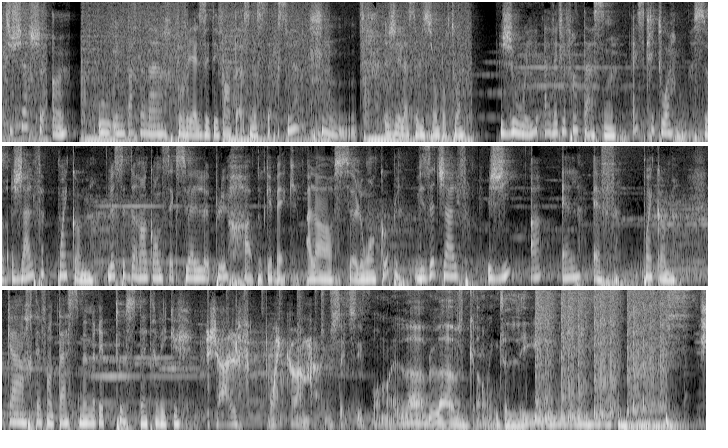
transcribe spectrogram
Tu cherches un ou une partenaire pour réaliser tes fantasmes sexuels? Hmm, J'ai la solution pour toi. Jouer avec le fantasme. Inscris-toi sur jalf.com, le site de rencontre sexuelle le plus hot au Québec. Alors, seul ou en couple, visite jalf. J-A-L-F.com. car tes fantasmes méritent tous d'être vécus. Jalf.com. Too sexy for my love, love's going to leave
